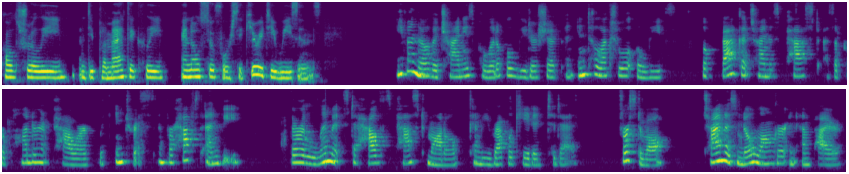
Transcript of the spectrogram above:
culturally and diplomatically, and also for security reasons. Even though the Chinese political leadership and intellectual elites look back at China's past as a preponderant power with interest and perhaps envy, there are limits to how this past model can be replicated today. First of all, China is no longer an empire,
